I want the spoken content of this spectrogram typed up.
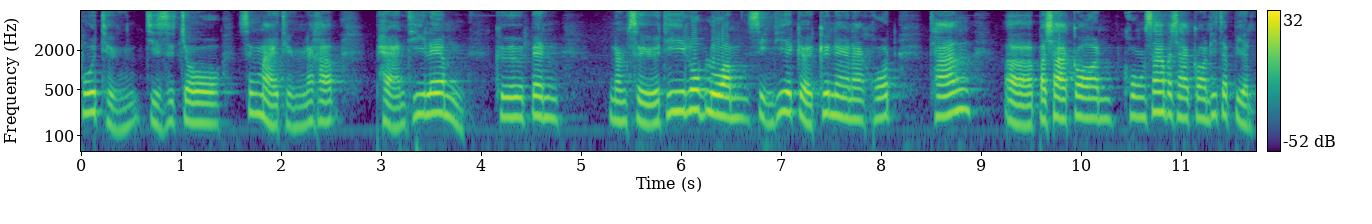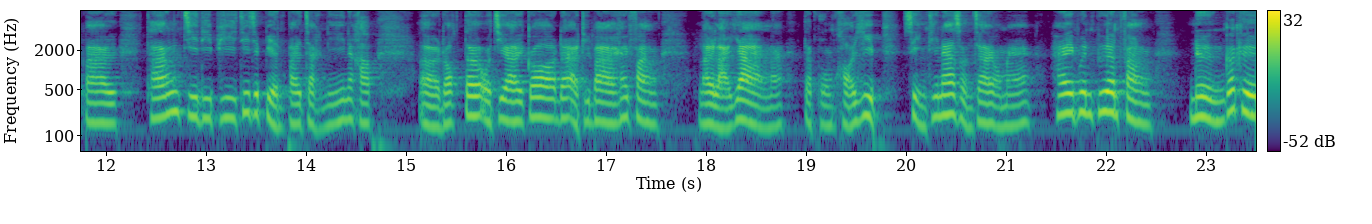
พูดถึงจิซุโจ ซึ่งหมายถึงนะครับ แผนที่เล่มคือเป็นหนังสือที่รวบรวมสิ่งที่จะเกิดขึ้นในอนาคต ทั้งประชากรโครงสร้างประชากรที่จะเปลี่ยนไป ทั้ง GDP ที่จะเปลี่ยนไปจากนี้นะครับเอ่อดรโอจิไอก็ได้อธิบายให้ฟังหลาย ๆ อย่างนะ แต่ผมขอหยิบสิ่งที่น่าสนใจออกมา ให้เพื่อน ๆ ฟังหนึ่งก็คือ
